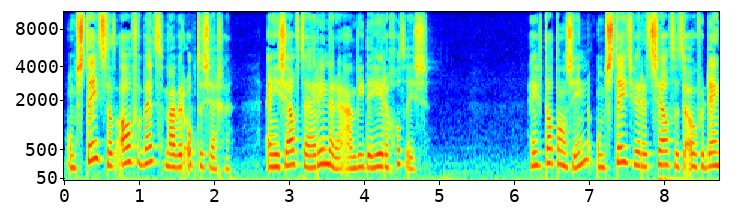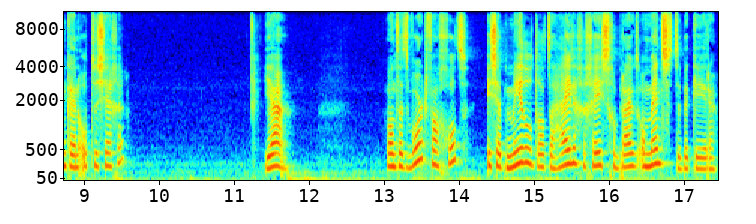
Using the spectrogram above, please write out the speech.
om steeds dat alfabet maar weer op te zeggen en jezelf te herinneren aan wie de Heere God is. Heeft dat dan zin om steeds weer hetzelfde te overdenken en op te zeggen? Ja, want het woord van God is het middel dat de Heilige Geest gebruikt om mensen te bekeren.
